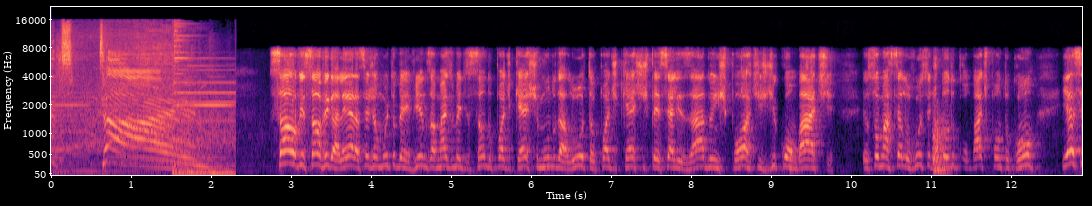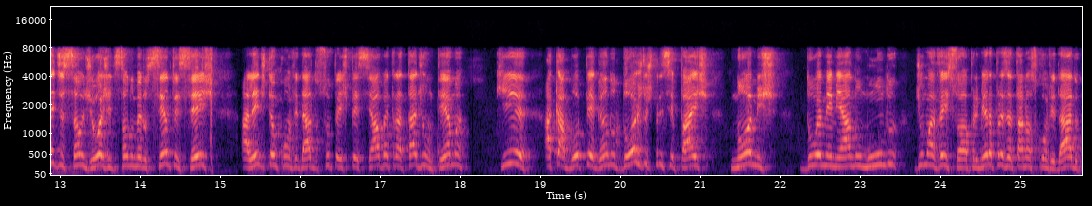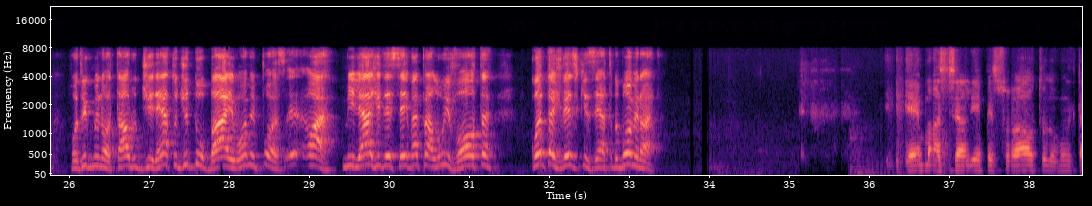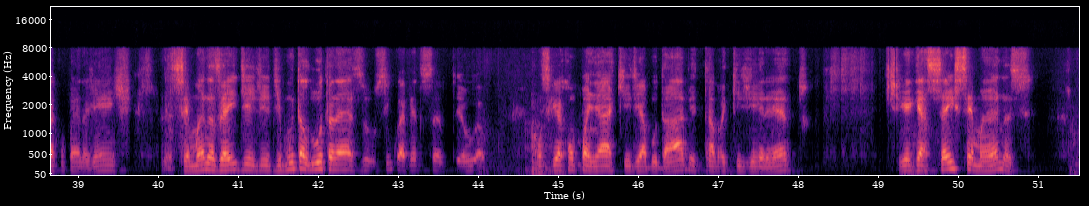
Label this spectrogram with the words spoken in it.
It's time! Salve, salve galera! Sejam muito bem-vindos a mais uma edição do podcast Mundo da Luta, o podcast especializado em esportes de combate. Eu sou Marcelo Russo, editor do Combate.com, e essa edição de hoje, edição número 106, além de ter um convidado super especial, vai tratar de um tema que acabou pegando dois dos principais nomes do MMA no mundo de uma vez só. Primeiro apresentar nosso convidado, Rodrigo Minotauro, direto de Dubai. O homem, pô, ó, milhagem desse aí vai para a lua e volta quantas vezes quiser. Tudo bom, Minota? É, Marcelo, e aí, pessoal, todo mundo que está acompanhando a gente. Semanas aí de, de, de, muita luta, né? Os cinco eventos eu, consegui acompanhar aqui de Abu Dhabi, estava aqui direto. Cheguei aqui há seis semanas,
